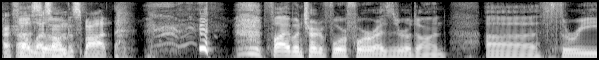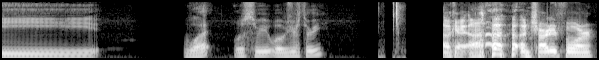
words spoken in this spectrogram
I felt less so- on the spot. Five Uncharted Four, Four Horizon Zero Dawn, uh, three. What was three? What was your three? Okay, uh, Uncharted Four,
